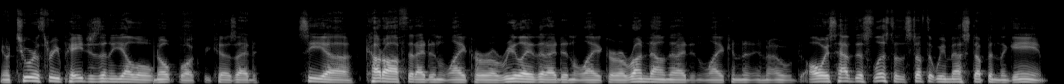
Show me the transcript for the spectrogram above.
you know two or three pages in a yellow notebook because I'd see a cutoff that I didn't like, or a relay that I didn't like, or a rundown that I didn't like, and, and I would always have this list of the stuff that we messed up in the game.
